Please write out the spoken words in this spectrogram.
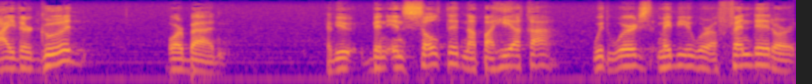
Either good or bad. Have you been insulted, napahiya ka, with words? Maybe you were offended or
